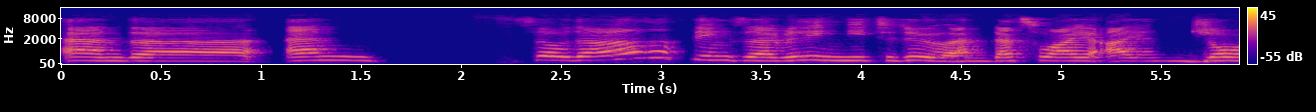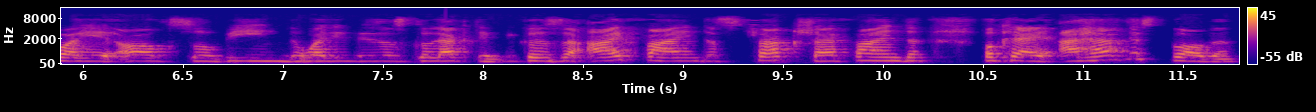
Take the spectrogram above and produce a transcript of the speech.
and uh, and so there are other things that I really need to do. And that's why I enjoy also being the Wedding Business Collective because I find the structure. I find, okay, I have this problem.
